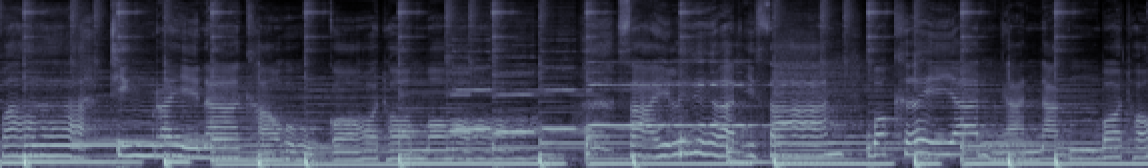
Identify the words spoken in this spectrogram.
ฟ้า ทิ้งไรนาเขากอทอมอ สายเลือดอีสานบอกเคยยานงานหนักบ่ท้อ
